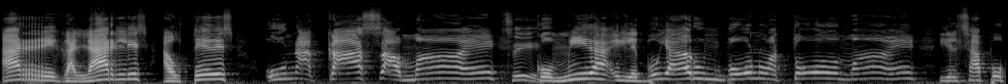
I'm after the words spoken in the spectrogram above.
a regalarles a ustedes una casa, mae. Sí. Comida y les voy a dar un bono a todos, mae. Y el sapo,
